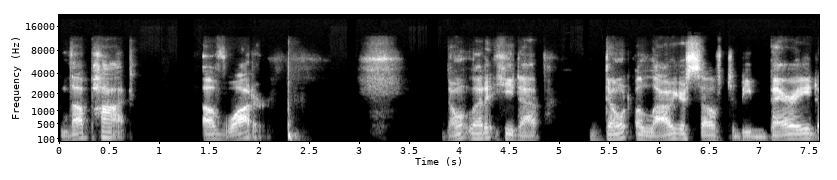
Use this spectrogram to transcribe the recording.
the pot of water. Don't let it heat up. Don't allow yourself to be buried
